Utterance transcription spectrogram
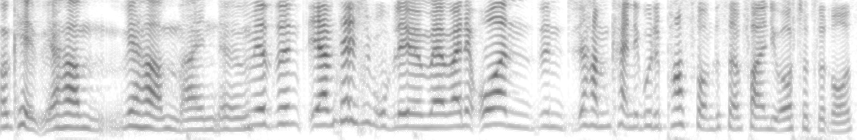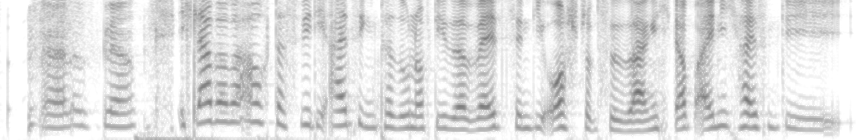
okay, wir haben, wir haben ein, ähm, Wir sind, wir haben technische Probleme mehr. Meine Ohren sind, haben keine gute Passform, deshalb fallen die Ohrstöpsel raus. ja, das ist klar. Ich glaube aber auch, dass wir die einzigen Personen auf dieser Welt sind, die Ohrstöpsel sagen. Ich glaube, eigentlich heißen die,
